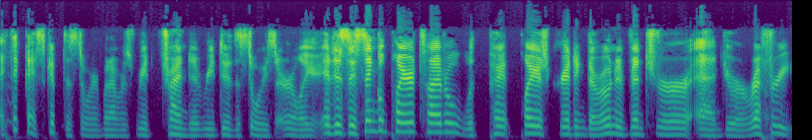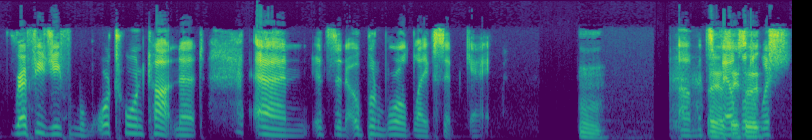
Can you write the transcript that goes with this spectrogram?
I think I skipped the story when I was re- trying to redo the stories earlier. It is a single player title with pa- players creating their own adventurer, and you're a refu- refugee from a war torn continent, and it's an open world life sim game. Hmm. Um, it's I say, available so to wish.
